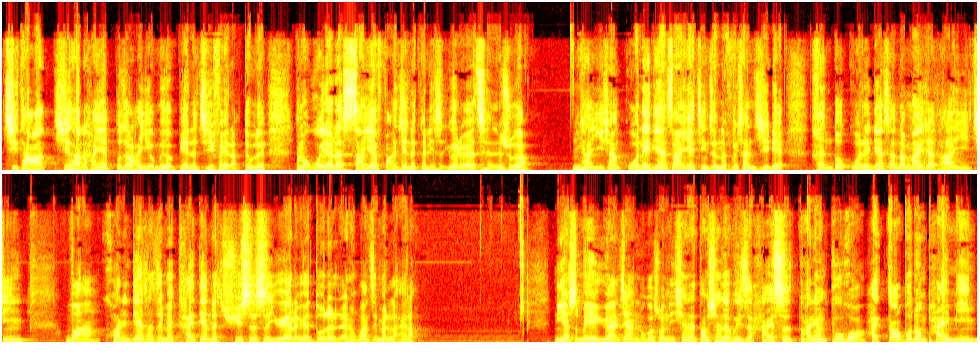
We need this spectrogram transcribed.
其他其他的行业，不知道还有没有别的机会了，对不对？那么未来的商业环境呢，肯定是越来越成熟的。你看，以前国内电商也竞争的非常激烈，很多国内电商的卖家他已经往跨境电商这边开店的趋势是越来越多的人往这边来了。你要是没有远见，如果说你现在到现在为止还是大量铺货，还搞不懂排名，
